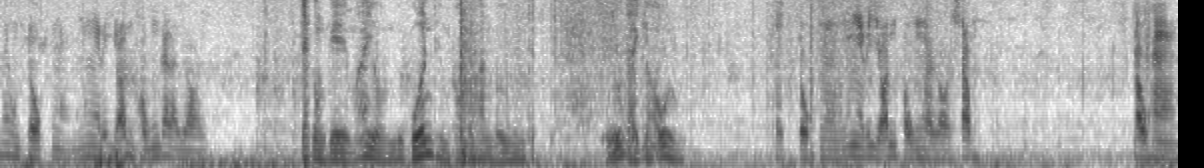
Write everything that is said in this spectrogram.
mấy con chuột này giỏi phụng cái là rồi. Chắc con kia má vô nó quến thêm con hành bự nữa chắc xỉu tại chỗ luôn. Thì chuột này nó nghe nó giỏi phụng là rồi xong. Đầu hàng.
